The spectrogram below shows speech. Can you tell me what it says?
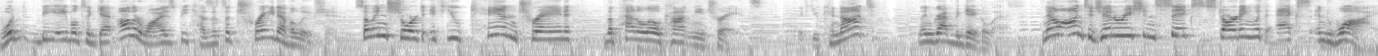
wouldn't be able to get otherwise because it's a trade evolution. So in short, if you can trade, the Petilil Cottonee trades. If you cannot, then grab the Gigalith. Now on to Generation 6, starting with X and Y.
